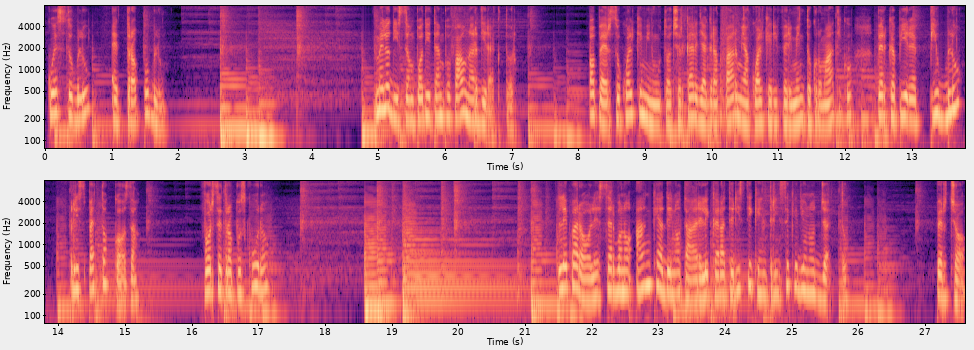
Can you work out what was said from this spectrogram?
Questo blu è troppo blu. Me lo disse un po' di tempo fa un art director. Ho perso qualche minuto a cercare di aggrapparmi a qualche riferimento cromatico per capire più blu rispetto a cosa. Forse troppo scuro? Le parole servono anche a denotare le caratteristiche intrinseche di un oggetto. Perciò,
